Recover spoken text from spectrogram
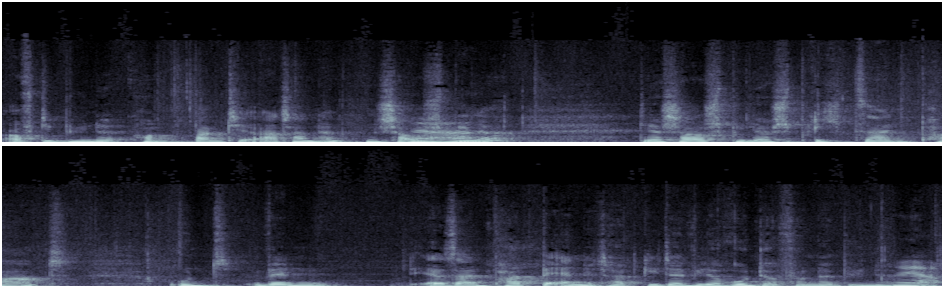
auf die Bühne kommt beim Theater ne, ein Schauspieler. Ja. Der Schauspieler spricht seinen Part. Und wenn er seinen Part beendet hat, geht er wieder runter von der Bühne. Ja.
